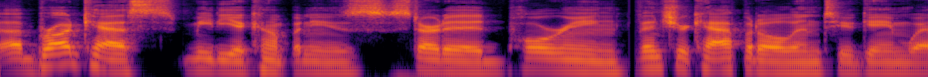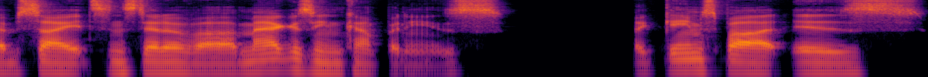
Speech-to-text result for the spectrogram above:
Uh, broadcast media companies started pouring venture capital into game websites instead of uh, magazine companies. Like GameSpot is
